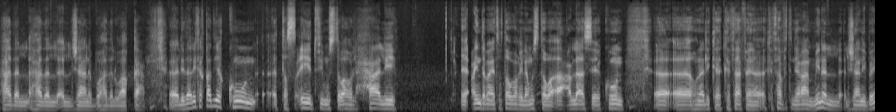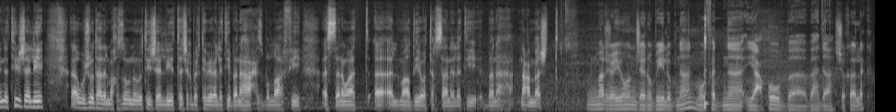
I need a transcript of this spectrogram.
هذا هذا الجانب وهذا الواقع. لذلك قد يكون التصعيد في مستواه الحالي عندما يتطور إلى مستوى أعلى سيكون هنالك كثافة كثافة نيران من الجانبين نتيجة لوجود هذا المخزون ونتيجه للتجربة الكبيرة التي بناها حزب الله في السنوات الماضية والترسانة التي بناها. نعم ماجد. من مرجعيون جنوبي لبنان موفدنا يعقوب بهداه شكرا لك.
